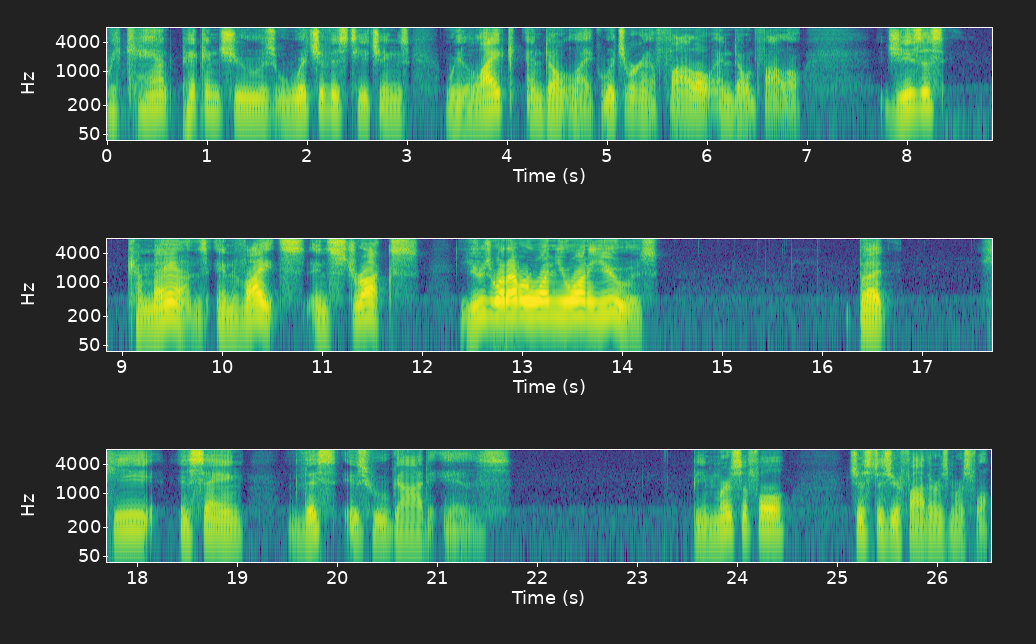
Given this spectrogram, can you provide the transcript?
we can't pick and choose which of his teachings we like and don't like, which we're going to follow and don't follow. Jesus commands, invites, instructs. Use whatever one you want to use. But he is saying, This is who God is. Be merciful, just as your Father is merciful.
